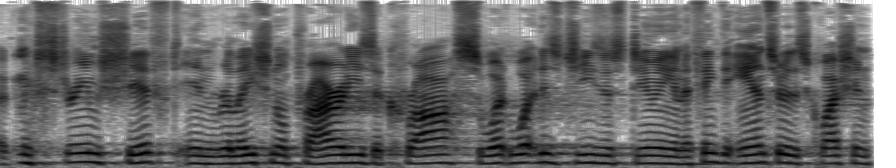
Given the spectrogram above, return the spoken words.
an extreme shift in relational priorities across. What, what is Jesus doing? And I think the answer to this question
